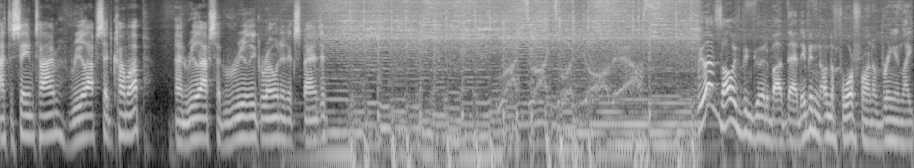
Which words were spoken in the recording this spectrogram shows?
at the same time, Relapse had come up, and Relapse had really grown and expanded. Relapse has always been good about that. They've been on the forefront of bringing like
